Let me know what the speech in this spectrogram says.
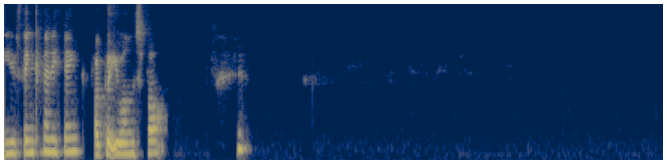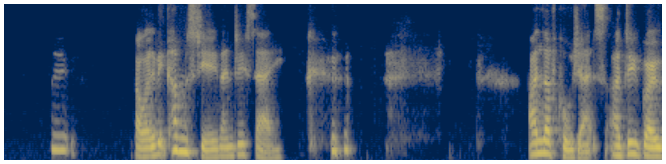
You think of anything if I put you on the spot? Oh, well, if it comes to you, then do say. I love courgettes. I do grow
